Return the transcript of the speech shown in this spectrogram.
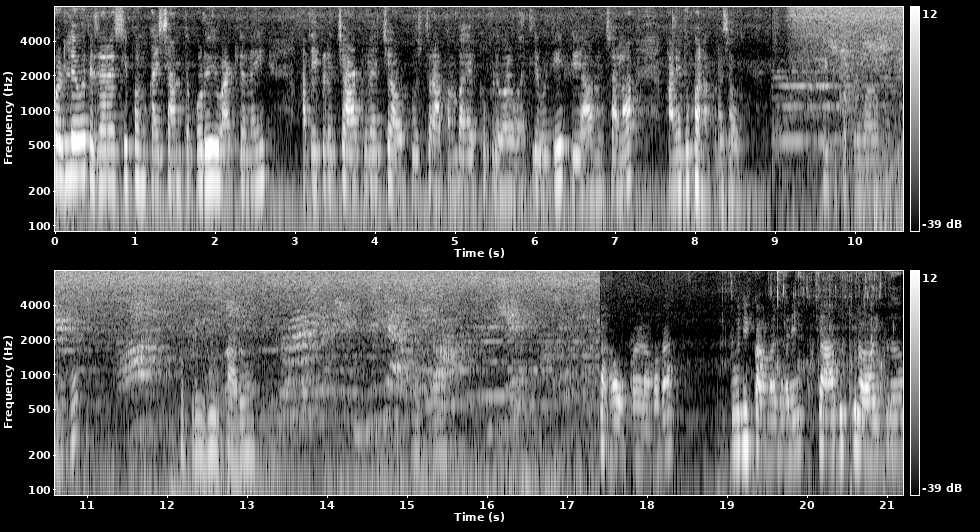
पडले होते जराशी पण काही शांत पडूही वाटलं नाही. आता इकडे चहा तुला चहा तर आपण बाहेर कपडे वाळू घातले होते. ते आणून चला आणि दुकानाकडे जाऊ. इथे कपडे वाळू घातले होते कपडे घेऊ काढून. चहा उकळला बघा. दोन्ही कामं झाले. चहा दुखला इकडं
